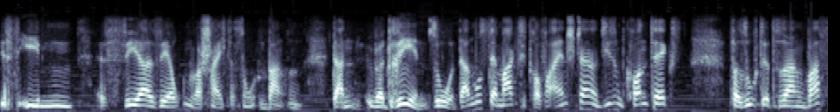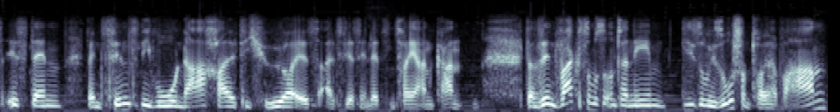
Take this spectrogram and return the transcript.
ist eben es sehr, sehr unwahrscheinlich, dass Notenbanken dann überdrehen. So, dann muss der Markt sich darauf einstellen. In diesem Kontext versucht er zu sagen, was ist denn, wenn Zinsniveau nachhaltig höher ist, als wir es in den letzten zwei Jahren kannten. Dann sind Wachstumsunternehmen, die sowieso schon teuer waren,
